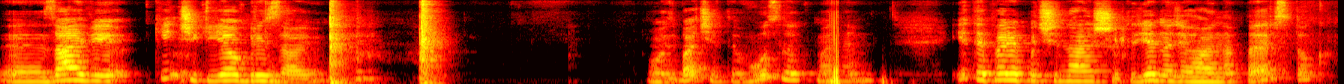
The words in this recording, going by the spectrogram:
Е, Зайві кінчики я обрізаю. Ось, бачите, вузлик в мене. І тепер я починаю шити. Я надягаю на персток,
